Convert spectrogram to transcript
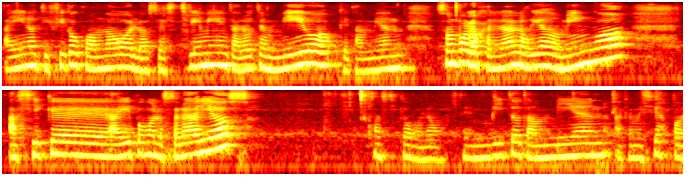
Ahí notifico cuando hago los streaming, tarot en vivo, que también son por lo general los días domingo. Así que ahí pongo los horarios. Así que bueno, te invito también a que me sigas por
